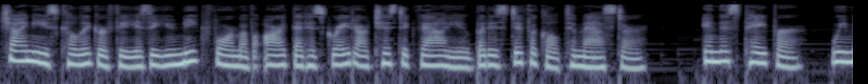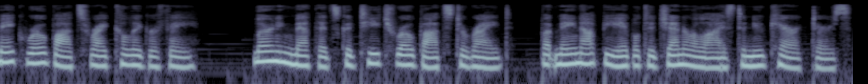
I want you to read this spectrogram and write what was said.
Chinese calligraphy is a unique form of art that has great artistic value but is difficult to master. In this paper, we make robots write calligraphy. Learning methods could teach robots to write, but may not be able to generalize to new characters.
